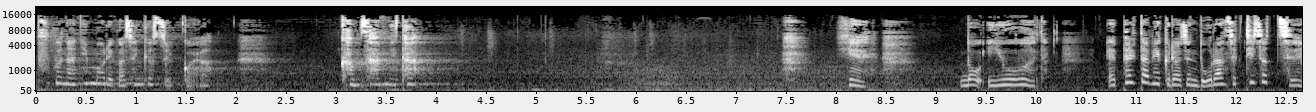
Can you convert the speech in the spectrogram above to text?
푸근한 흰머리가 생겼을 거야. 감사합니다. 예, 너 이 옷 에펠탑이 그려진 노란색 티셔츠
